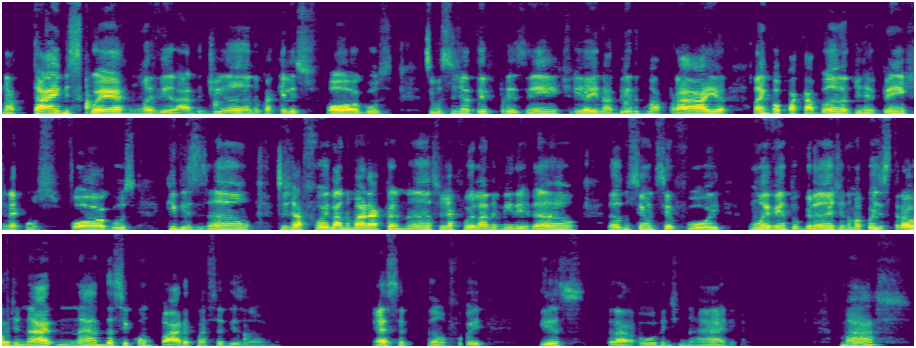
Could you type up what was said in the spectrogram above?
na Times Square, numa virada de ano, com aqueles fogos. Se você já teve presente aí na beira de uma praia, lá em Copacabana, de repente, né, com os fogos, que visão. Você já foi lá no Maracanã, você já foi lá no Mineirão, eu não sei onde você foi, num evento grande, numa coisa extraordinária, nada se compara com essa visão, irmão. Essa visão foi extraordinária. Mas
